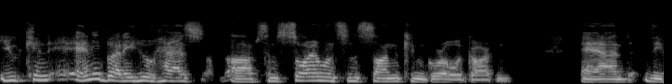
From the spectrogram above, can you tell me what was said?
You can, anybody who has uh, some soil and some sun can grow a garden. And the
